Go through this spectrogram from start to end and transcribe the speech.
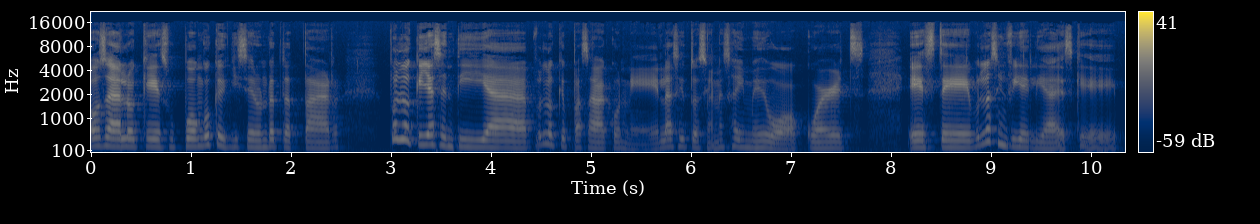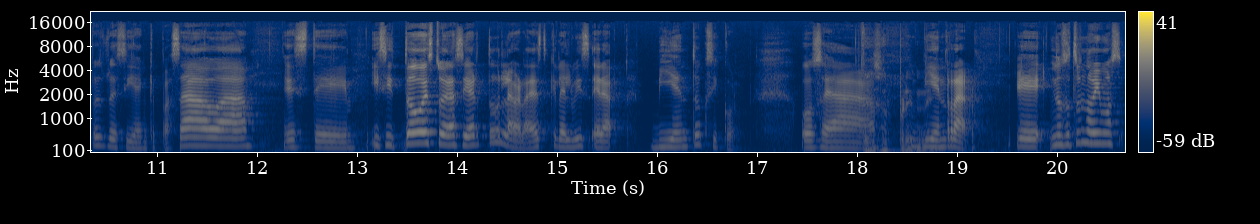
O sea, lo que supongo que quisieron retratar, pues lo que ella sentía, pues lo que pasaba con él, las situaciones ahí medio awkward, este, pues las infidelidades que pues decían que pasaba, este, y si todo esto era cierto, la verdad es que el Elvis era bien tóxico. O sea, bien raro. Eh, nosotros no vimos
